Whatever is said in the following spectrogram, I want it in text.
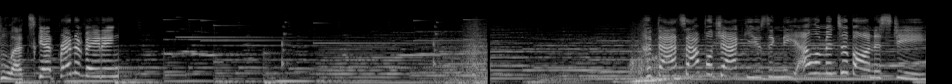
Let's get renovating. That's Applejack using the element of honesty.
